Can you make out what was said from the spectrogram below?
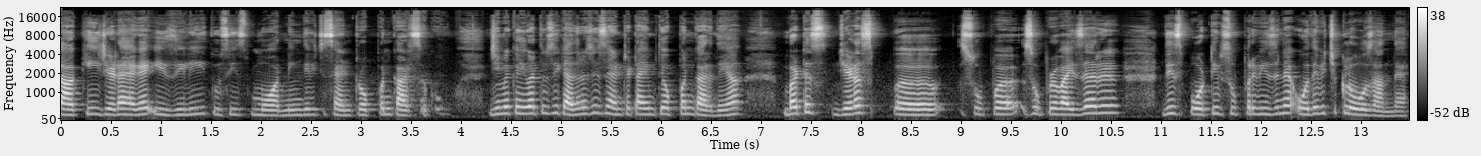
ਤਾਂ ਕਿ ਜਿਹੜਾ ਹੈਗਾ ਈਜ਼ੀਲੀ ਤੁਸੀਂ ਮਾਰਨਿੰਗ ਦੇ ਵਿੱਚ ਸੈਂਟਰ ਓਪਨ ਕਰ ਸਕੋ। ਜਿਵੇਂ ਕਈ ਵਾਰ ਤੁਸੀਂ ਕਹਿੰਦੇ ਹੋ, ਅਸੀਂ ਸੈਂਟਰ ਟਾਈਮ ਤੇ ਓਪਨ ਕਰਦੇ ਆ ਬਟ ਜਿਹੜਾ ਸੁਪਰ ਸੁਪਰਵਾਈਜ਼ਰ ਦੀ ਸਪੋਰਟਿਵ ਸੁਪਰਵੀਜ਼ਨ ਹੈ, ਉਹਦੇ ਵਿੱਚ ক্লোਜ਼ ਆਂਦਾ ਹੈ।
